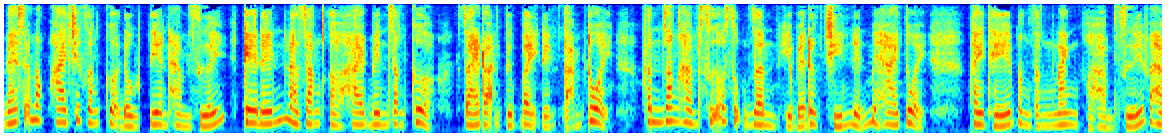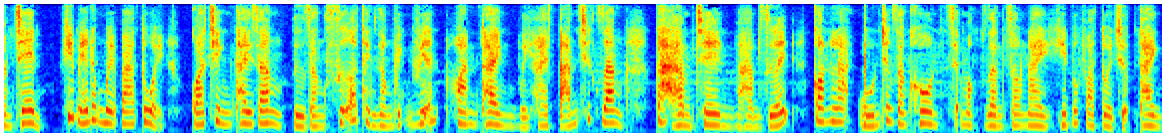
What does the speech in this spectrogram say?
Bé sẽ mọc hai chiếc răng cửa đầu tiên hàm dưới, kế đến là răng ở hai bên răng cửa, giai đoạn từ 7 đến 8 tuổi. Phần răng hàm sữa rụng dần khi bé được 9 đến 12 tuổi, thay thế bằng răng nanh ở hàm dưới và hàm trên. Khi bé được 13 tuổi, quá trình thay răng từ răng sữa thành răng vĩnh viễn hoàn thành với 28 chiếc răng, cả hàm trên và hàm dưới. Còn lại 4 chiếc răng khôn sẽ mọc dần sau này khi bước vào tuổi trưởng thành,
